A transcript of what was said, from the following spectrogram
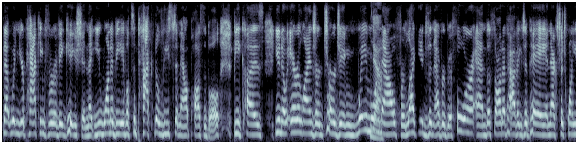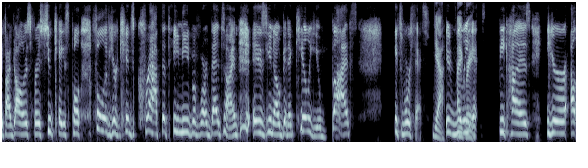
that when you're packing for a vacation that you want to be able to pack the least amount possible because because, you know, airlines are charging way more yeah. now for luggage than ever before. And the thought of having to pay an extra $25 for a suitcase full, full of your kids' crap that they need before bedtime is, you know, going to kill you. But it's worth it. Yeah. It really is because you're uh,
